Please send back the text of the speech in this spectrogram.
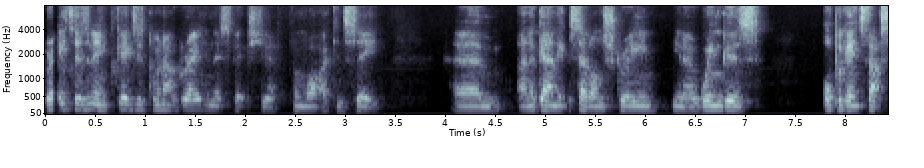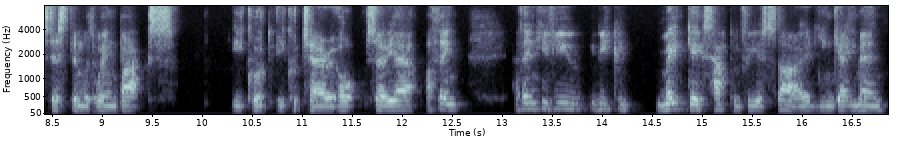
great, isn't he? Giggs is coming out great in this fixture, from what I can see. Um, and again, it said on stream, you know, wingers up against that system with wing backs, he could he could tear it up. So yeah, I think I think if you if you can make Giggs happen for your side, you can get him in.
